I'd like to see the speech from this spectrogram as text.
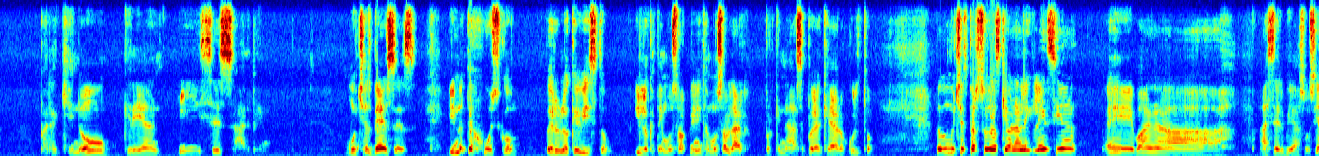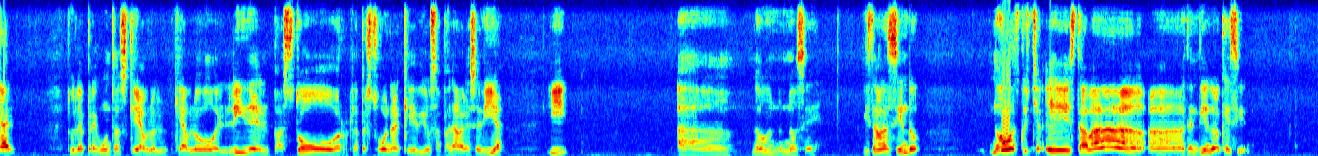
para que no crean y se salven. Muchas veces, y no te juzgo, pero lo que he visto y lo que tenemos, necesitamos hablar, porque nada se puede quedar oculto. Vemos muchas personas que van a la iglesia, eh, van a hacer vía social. Tú le preguntas qué habló, qué habló el líder, el pastor, la persona que dio esa palabra ese día. Y, ah, no, no, sé. ¿Qué estabas haciendo? No, escucha, eh, estaba ah, atendiendo lo que si,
